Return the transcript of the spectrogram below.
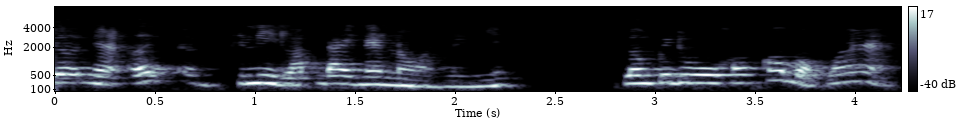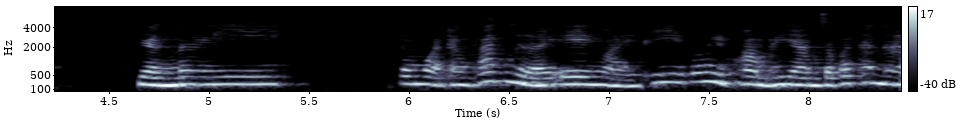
ยอะๆเนี่ยเอ้ยที่นี่รับได้แน่นอนอะไรอย่างนี้ ลองไปดูเขาก็บอกว่าอย่างในจังหวัดทางภาคเหนือเองหลายที่ก็มีความพยายามจะพัฒนา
